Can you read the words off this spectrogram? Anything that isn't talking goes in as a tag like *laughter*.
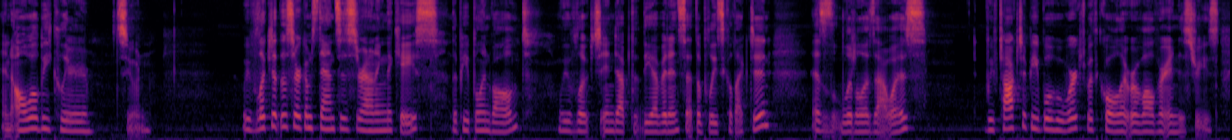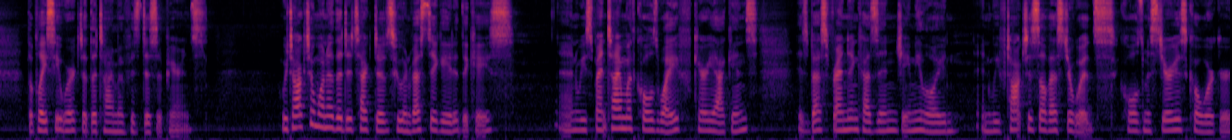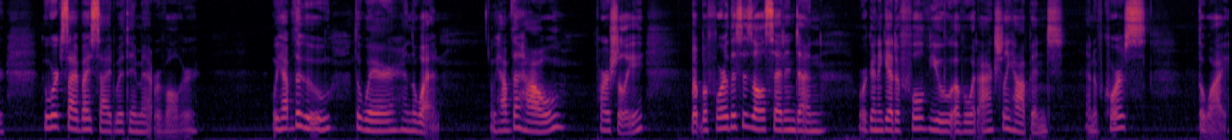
and all will be clear soon. We've looked at the circumstances surrounding the case, the people involved. We've looked in depth at the evidence that the police collected, as little as that was. We've talked to people who worked with Cole at Revolver Industries, the place he worked at the time of his disappearance. We talked to one of the detectives who investigated the case, and we spent time with Cole's wife, Carrie Atkins, his best friend and cousin, Jamie Lloyd, and we've talked to Sylvester Woods, Cole's mysterious coworker, who worked side by side with him at Revolver. We have the who, the where, and the what. We have the how, partially, but before this is all said and done, we're going to get a full view of what actually happened, and of course, the why.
